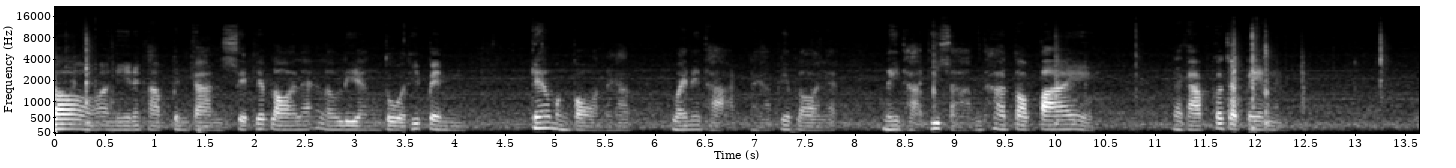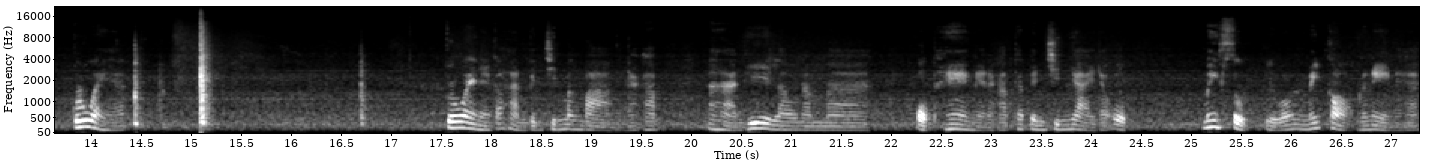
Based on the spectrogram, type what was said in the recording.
ก็อันนี้นะครับเป็นการเสร็จเรียบร้อยแล้วเราเรียงตัวที่เป็นแก้วมังกรนะครับ ไว้ในถาดนะครับ เรียบร้อยแล้ว ในถาดที่ 3 ถาดต่อไปนะครับ ก็จะเป็นกล้วยฮะกล้วยเนี่ยก็หั่นเป็นชิ้นบางๆนะครับ อาหารที่เรานำมาอบแห้งเนี่ยนะครับ ถ้าเป็นชิ้นใหญ่ถ้าอบไม่สุกหรือว่ามันไม่กรอบนั่นเองนะฮะ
